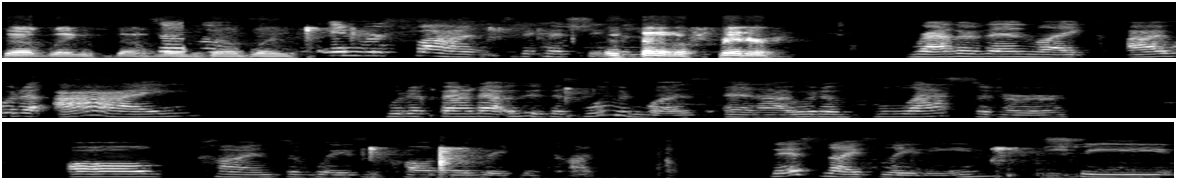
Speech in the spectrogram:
dumplings, dumplings, So dumplings. in response, because she Instead of a annoyed, fritter. rather than like I would have I would have found out who this woman was and I would have blasted her all kinds of ways and called her a raging cunt. This nice lady, she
